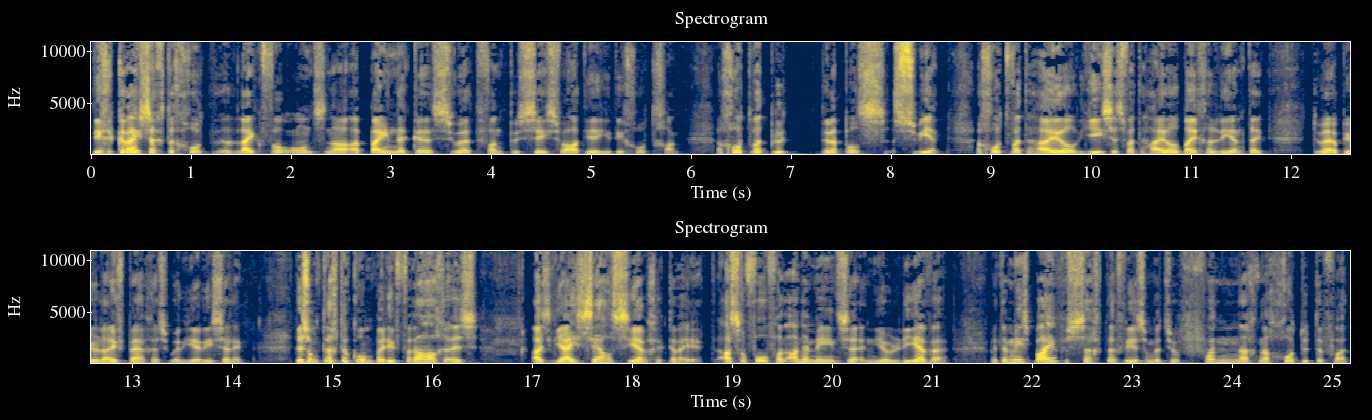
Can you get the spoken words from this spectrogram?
Die gekruisigde God lyk vir ons na 'n pynlike soort van proses waardeur hierdie God gaan. 'n God wat bloeddruppels sweet, 'n God wat huil, Jesus wat huil by geleentheid toe hy op die Olyfberg is oor Jerusalem. Dis om terug te kom by die vraag is as jy self seer gekry het as gevolg van ander mense in jou lewe, moet 'n mens baie versigtig wees om dit so vinnig na God toe te vat.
